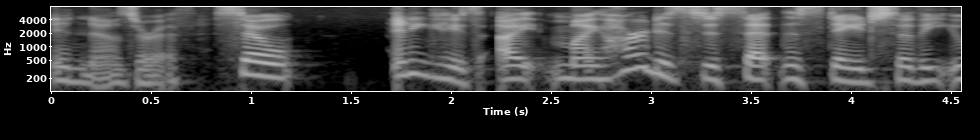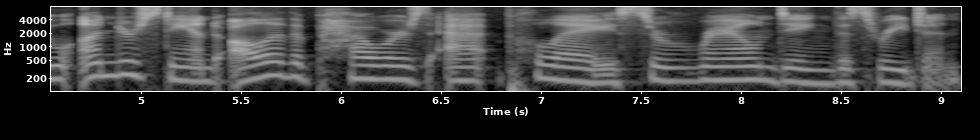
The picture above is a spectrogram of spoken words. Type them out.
in Nazareth. So any case, I my heart is to set the stage so that you understand all of the powers at play surrounding this region.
